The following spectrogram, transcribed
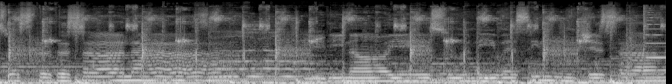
స్వస్థతశాల. ఇది నా యేసు నివసించశాల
